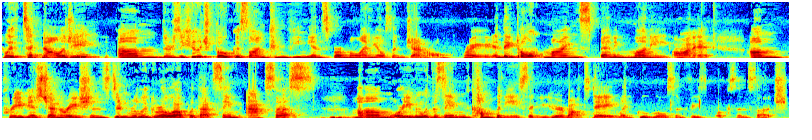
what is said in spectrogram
with technology, um, there's a huge focus on convenience for millennials in general, right? And they don't mind spending money on it. Um, previous generations didn't really grow up with that same access mm-hmm. um, or even with the same companies that you hear about today, like Google's and Facebook's and such.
